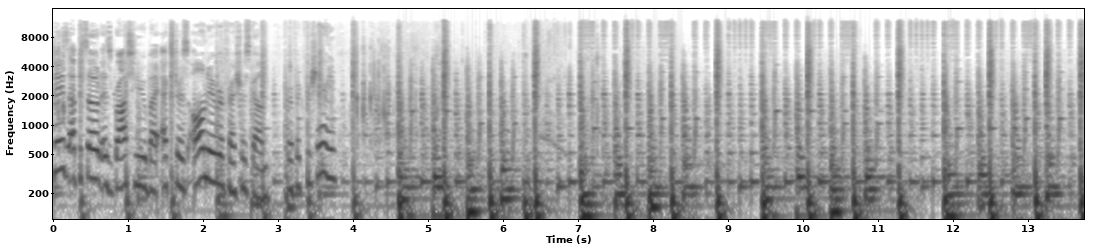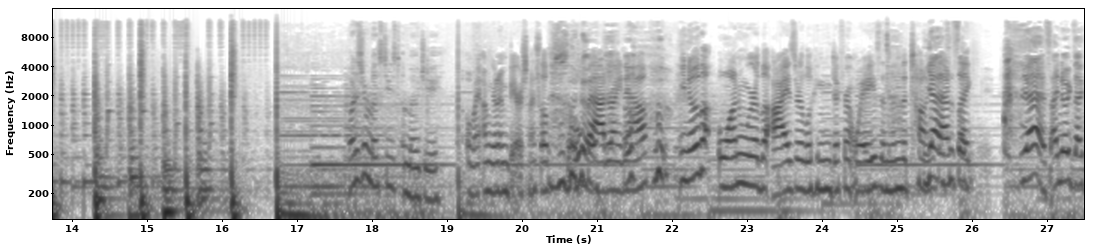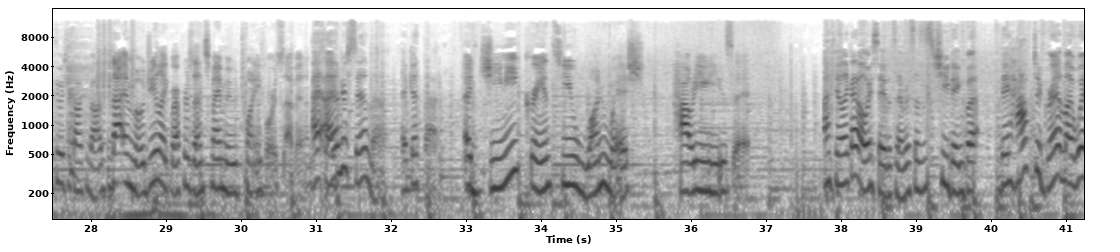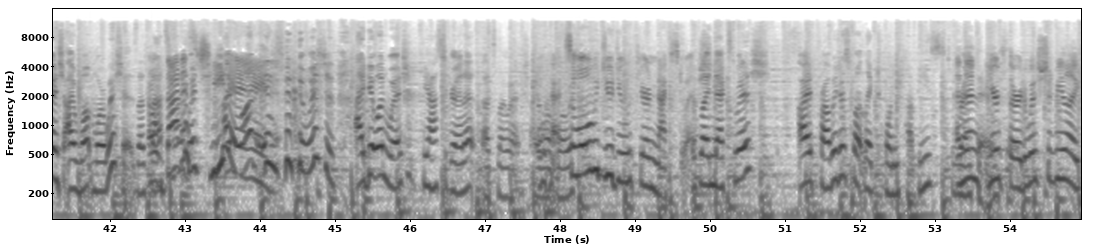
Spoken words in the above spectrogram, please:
Today's episode is brought to you by Extra's all new Refreshers Gum. Perfect for sharing. What is your most used emoji? Oh my, I'm gonna embarrass myself so bad right now. You know the one where the eyes are looking different ways and then the tongue Yes, that's it's like, yes, I know exactly what you're talking about. that emoji like represents my mood 24 7. I, I understand that. I get that. A genie grants you one wish. How do you use it? I feel like I always say this never says it's cheating, but they have to grant my wish. I want more wishes. That's, oh, that's Oh, that my is wish. cheating. I want infinite wishes. I get one wish. He has to grant it. That's my wish. I want Okay, so what would you do with your next wish? With My next wish, I'd probably just want like 20 puppies. and right then there. your third wish should be like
